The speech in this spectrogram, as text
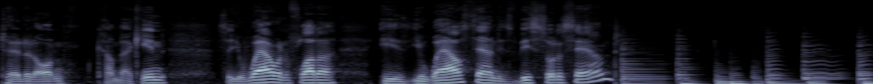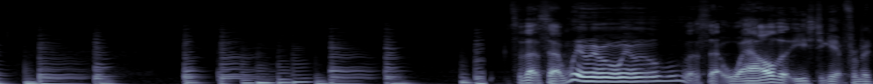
turn it on, come back in. So your wow and flutter is, your wow sound is this sort of sound. So that's that, that's that wow that you used to get from a,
